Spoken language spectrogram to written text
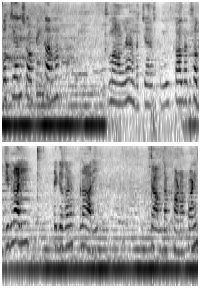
ਬੱਚਿਆਂ ਦੀ ਸ਼ਾਪਿੰਗ ਕਰਨਾ। ਸਮਾਨ ਲੈਣ ਬੱਚਿਆਂ ਦੇ ਸਕੂਲ। ਕੱਲ ਦਾ ਤਾਂ ਸਬਜ਼ੀ ਬਣਾ ਲਈ ਤੇ ਗਗਨ ਬਣਾ ਰਹੀ। ਸ਼ਾਮ ਦਾ ਖਾਣਾ ਪਾਣੀ।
